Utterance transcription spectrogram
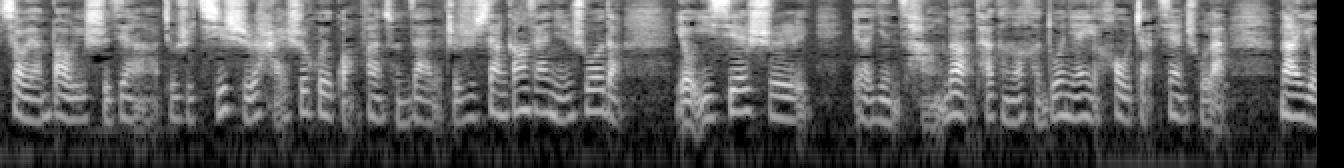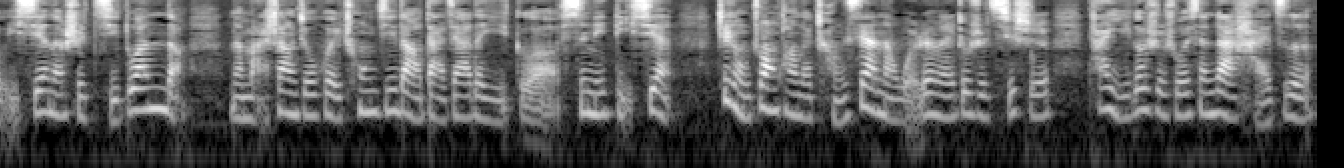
校园暴力事件啊，就是其实还是会广泛存在的，只是像刚才您说的，有一些是呃隐藏的，它可能很多年以后展现出来；那有一些呢是极端的，那马上就会冲击到大家的一个心理底线。这种状况的呈现呢，我认为就是其实它一个是说现在孩子，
